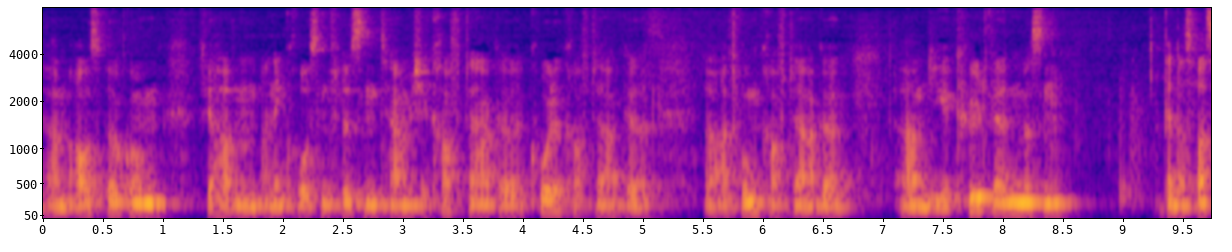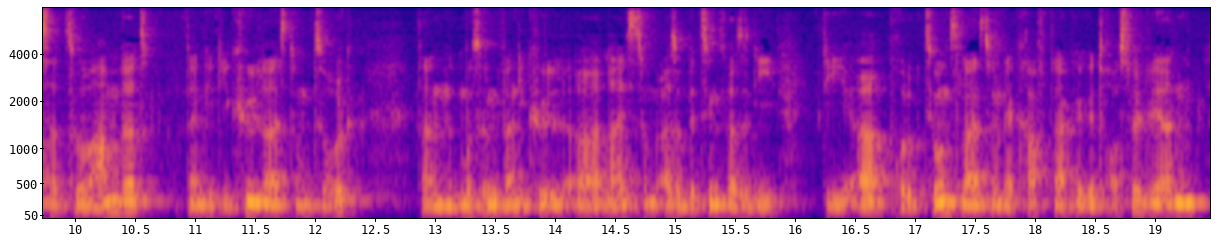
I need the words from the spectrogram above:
ähm, Auswirkungen. Wir haben an den großen Flüssen thermische Kraftwerke, Kohlekraftwerke, äh, Atomkraftwerke, ähm, die gekühlt werden müssen. Wenn das Wasser zu warm wird, dann geht die Kühlleistung zurück. Dann muss irgendwann die Kühlleistung, also beziehungsweise die, die äh, Produktionsleistung der Kraftwerke gedrosselt werden.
